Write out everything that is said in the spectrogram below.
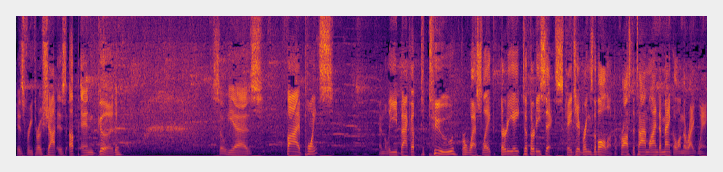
His free throw shot is up and good. So he has five points. And the lead back up to two for Westlake, 38 to 36. KJ brings the ball up across the timeline to Mankel on the right wing.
